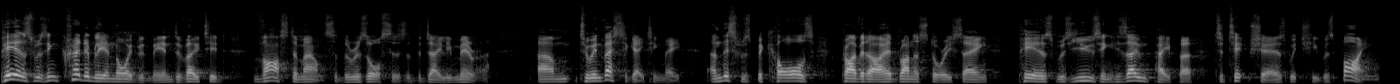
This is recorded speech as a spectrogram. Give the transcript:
Piers was incredibly annoyed with me and devoted vast amounts of the resources of the Daily Mirror um, to investigating me. And this was because Private Eye had run a story saying Piers was using his own paper to tip shares which he was buying,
